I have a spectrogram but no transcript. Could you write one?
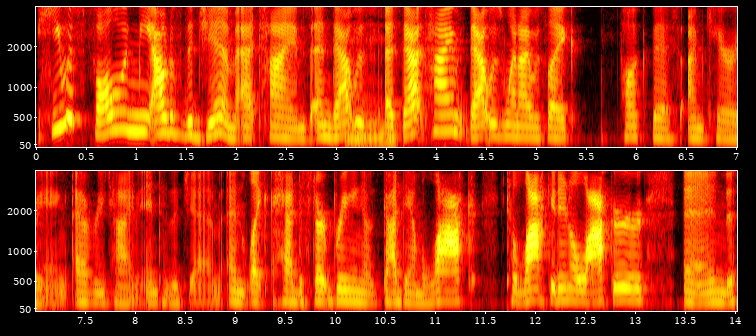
he was following me out of the gym at times and that was Mm-hmm. at that time that was when I was like fuck this, I'm carrying every time into the gym. And like, I had to start bringing a goddamn lock to lock it in a locker. And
